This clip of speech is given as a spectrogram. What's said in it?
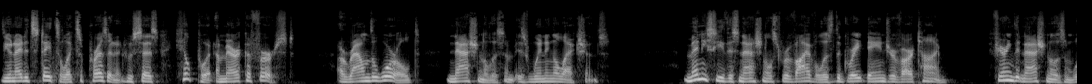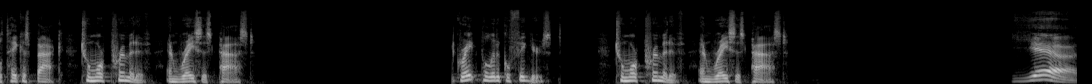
The United States elects a president who says he'll put America first. Around the world, nationalism is winning elections. Many see this nationalist revival as the great danger of our time, fearing that nationalism will take us back to a more primitive and racist past. Great political figures to a more primitive and racist past. Yeah,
